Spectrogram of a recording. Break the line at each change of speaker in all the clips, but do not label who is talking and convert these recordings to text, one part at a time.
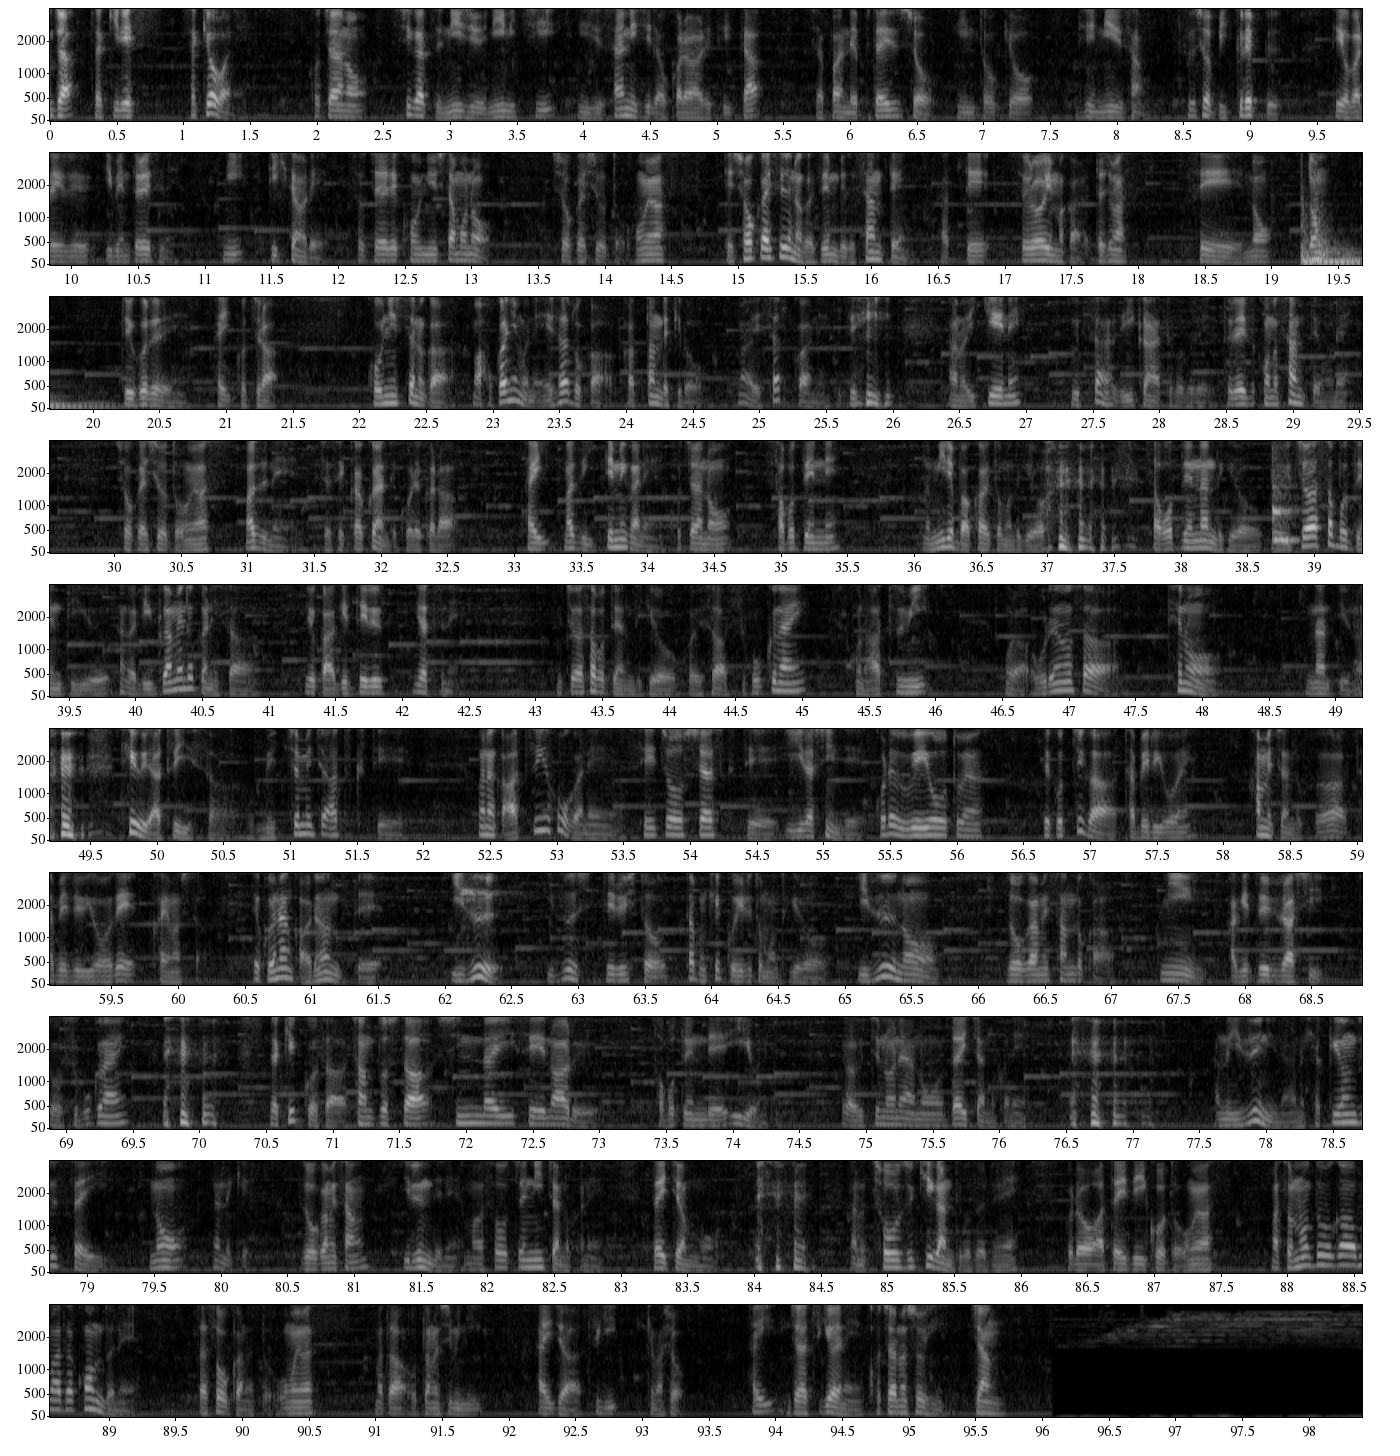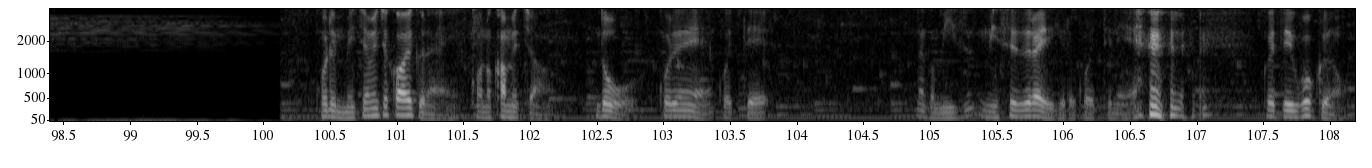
こんにちは、ザッキーです。さあ今日はね、こちらの4月22日、23日で行われていたジャパンレプタイルズショー in 東京2023、通称ビッグレップって呼ばれるイベントですね、に行ってきたので、そちらで購入したものを紹介しようと思います。で、紹介するのが全部で3点あって、それを今から出します。せーの、ドンということでね、はい、こちら。購入したのが、まあ、他にもね、餌とか買ったんだけど、まあ、餌とかはね、別に あの、池へね、売ってたのでいいかなってことで、とりあえずこの3点をね、紹介しようと思います。まずね、じゃあせっかくなんでこれから、はい、まず1点目がね、こちらのサボテンね。見ればわかると思うんだけど、サボテンなんだけど、うちわサボテンっていう、なんかリクガメとかにさ、よくあげてるやつね。うちわサボテンなんだけど、これさ、すごくない？この厚み。ほら、俺のさ、手の、なんていうの？手より厚いしさ、めちゃめちゃ厚くて、まあ、なんか厚い方がね、成長しやすくていいらしいんで、これ植えようと思います。で、こっちが食べる用ね。カメちゃんとかが食べる用で買いました。で、これなんかあれなんだって、伊豆、伊豆知ってる人多分結構いると思うんだけど、伊豆のゾウガメさんとかにあげてるらしい。すごくない？結構さ、ちゃんとした信頼性のあるサボテンでいいよね。だからうちのね、あの、大ちゃんとかね、あの伊豆にね、あの140歳の、なんだっけ、ゾウガメさんいるんでね、まあ、そうちゃん兄ちゃんとかね、大ちゃんも あの長寿祈願ということでね、これを与えていこうと思います。まあ、その動画をまた今度ね、出そうかなと思います。またお楽しみに。はい、じゃあ次行きましょう。はい、じゃあ次はね、こちらの商品、じゃん。これめちゃめちゃ可愛くない？このカメちゃん。どう？これね、こうやって、なんか見ず見せづらいけど、こうやってね、こうやって動くの。こ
